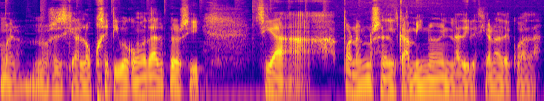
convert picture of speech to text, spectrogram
bueno, no sé si al objetivo como tal, pero sí, sí a ponernos en el camino en la dirección adecuada.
